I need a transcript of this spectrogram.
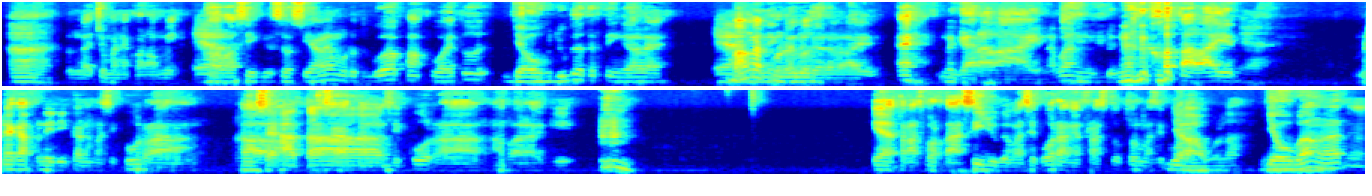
Ah. Nggak cuma ekonomi. Ya. kalau segi sosialnya menurut gue Papua itu jauh juga tertinggalnya. Ya Banget. menurut negara lain. Eh negara lain. Apa? Dengan kota lain. Ya. mereka pendidikan masih kurang. Eh, Kesehatan. masih kurang. Apalagi ya transportasi juga masih kurang infrastruktur masih kurang jauh lah jauh banget Ya.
